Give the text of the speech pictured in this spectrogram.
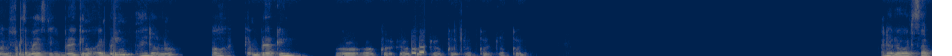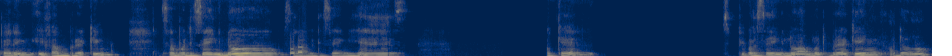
am i still breaking or breaking i don't know oh i'm breaking Oh, okay, okay, okay, okay, okay. I don't know what's happening. If I'm breaking, somebody saying no, somebody saying yes. Okay. People are saying no, I'm not breaking. I don't know.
